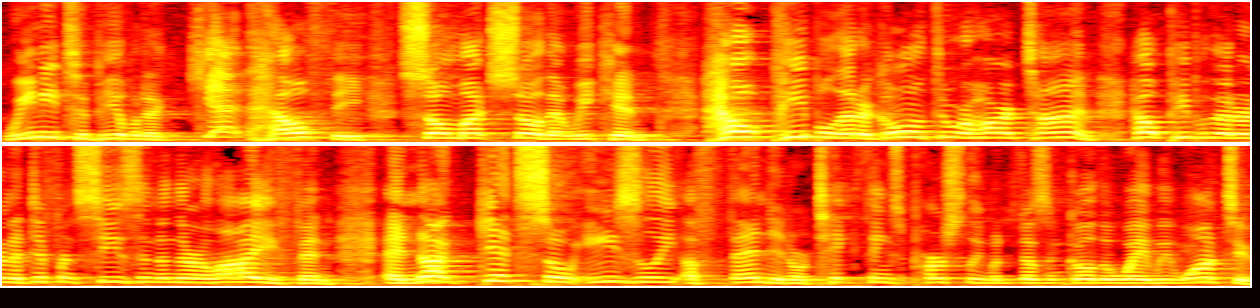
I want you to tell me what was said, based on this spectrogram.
we need to be able to get healthy so much so that we can help people that are going through a hard time, help people that are in a different season in their life, and, and not get so easily offended or take things personally when it doesn't go the way we want to.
